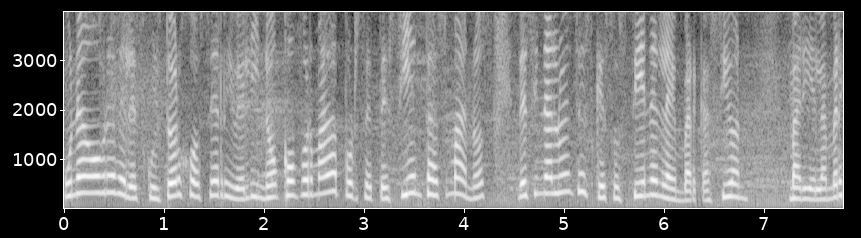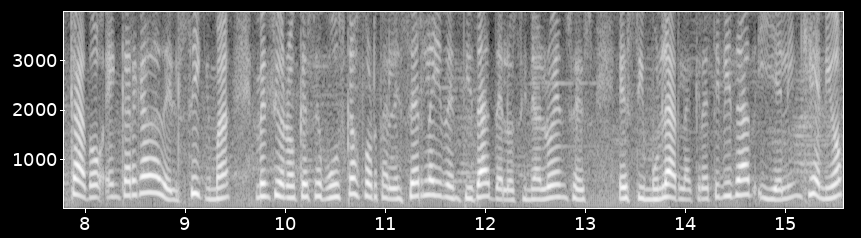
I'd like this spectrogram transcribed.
una obra del escultor José Rivelino conformada por 700 manos de sinaloenses que sostienen la embarcación. Mariela Mercado, encargada del Sigma, mencionó que se busca fortalecer la identidad de los sinaloenses, estimular la creatividad y el ingenio,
